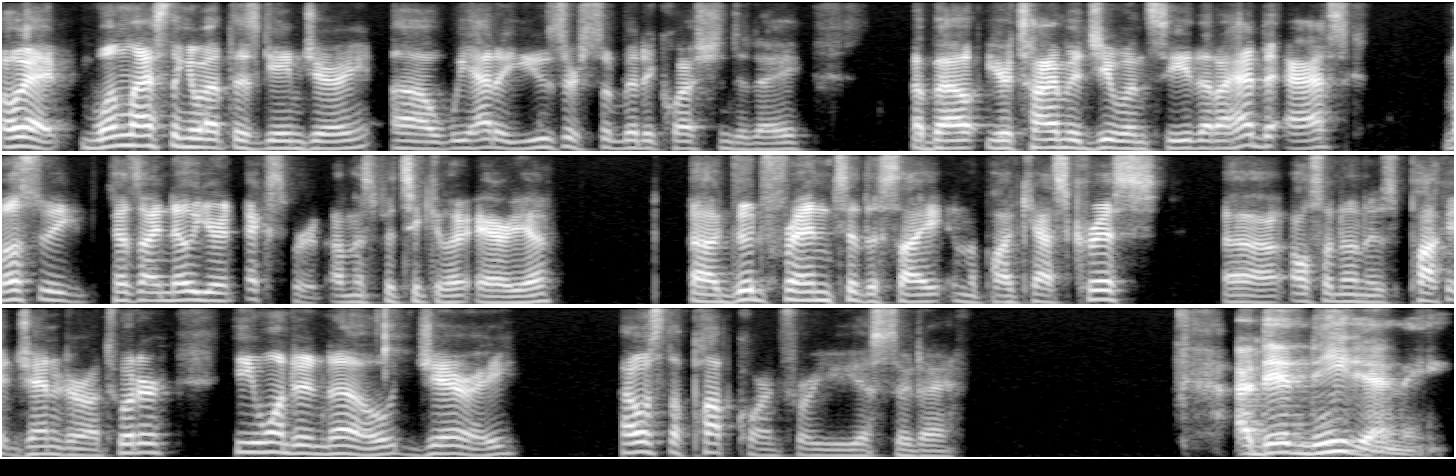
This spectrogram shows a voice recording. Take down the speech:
Okay, one last thing about this game, Jerry. Uh, we had a user submitted question today about your time at GNC that I had to ask mostly because I know you're an expert on this particular area. A good friend to the site and the podcast, Chris, uh, also known as Pocket Janitor on Twitter. He wanted to know, Jerry, how was the popcorn for you yesterday? I didn't eat any,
